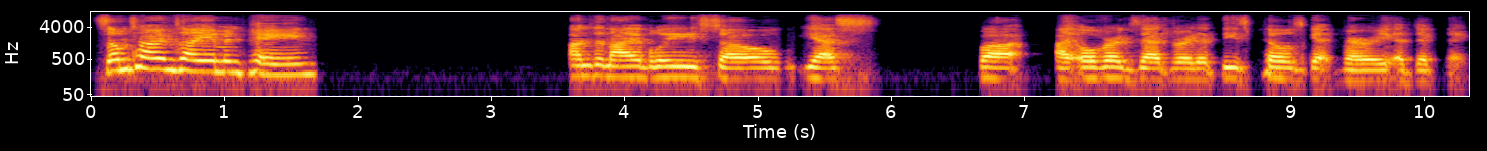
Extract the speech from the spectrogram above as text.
Sometimes I am in pain. Undeniably so, yes. But I over exaggerate it. These pills get very addicting.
